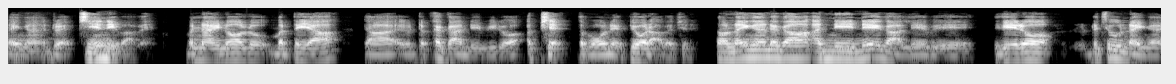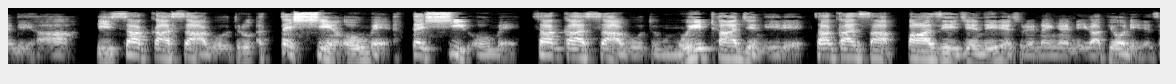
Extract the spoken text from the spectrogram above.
နိုင်ငံအတွက်ဂျင်းနေပါပဲမနိုင်တော့လို့မတရားဒါတစ်ဖက်ကနေပြီးတော့အဖြစ်သဘောနဲ့ပြောတာပဲဖြစ်တယ်။တော့နိုင်ငံတကာအနေနဲ့ကလည်းပဲတကယ်တော့တချို့နိုင်ငံတွေဟာ ဒီစကစကိုသူတို့အသက်ရှင်အောင်မယ်အသက်ရှိအောင်မယ်စကစကိုသူမွေးထားခြင်းသေးတယ်စကစပါစေခြင်းသေးတယ်ဆိုတဲ့နိုင်ငံတွေကပြောနေတဲ့စ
